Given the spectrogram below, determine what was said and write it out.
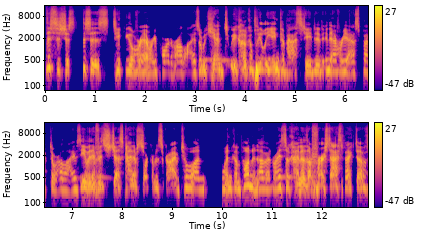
this is just this is taking over every part of our lives and we can't we become completely incapacitated in every aspect of our lives even if it's just kind of circumscribed to one one component of it right? So kind of the first aspect of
